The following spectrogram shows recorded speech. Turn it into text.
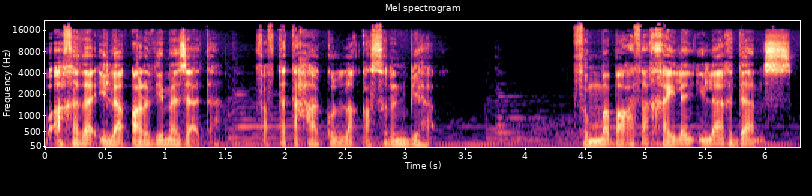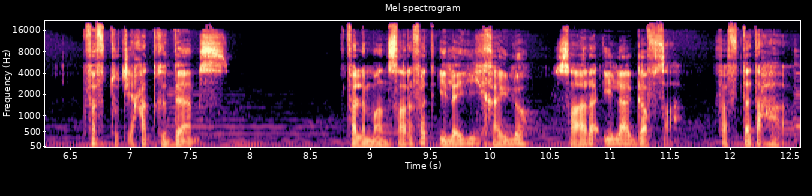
وأخذ إلى أرض مزاتة فافتتح كل قصر بها. ثم بعث خيلا إلى غدامس فافتتحت غدامس. فلما انصرفت إليه خيله صار إلى قفصة فافتتحها.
